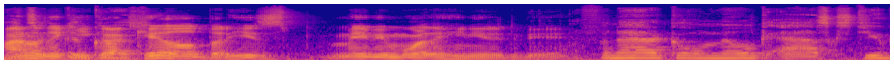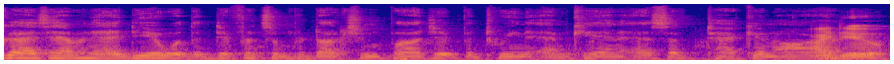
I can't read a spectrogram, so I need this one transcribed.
I don't think he got question. killed, but he's maybe more than he needed to be. Fanatical Milk asks, "Do you guys have any idea what the difference in production budget between MK and SF Tekken are?" I do.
